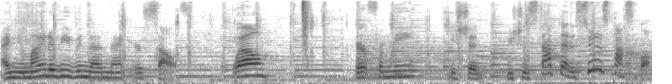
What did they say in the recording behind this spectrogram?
and you might have even done that yourself. Well, hear it from me, you should, you should stop that as soon as possible.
